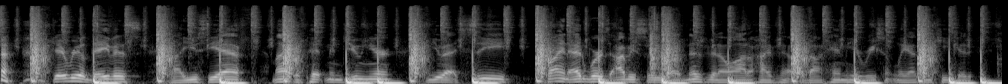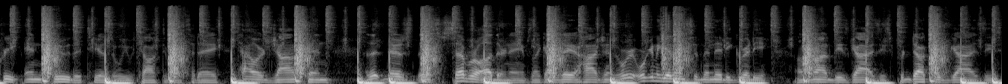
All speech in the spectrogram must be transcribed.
Gabriel Davis, uh, UCF, Michael Pittman Jr., USC, Bryan Edwards. Obviously, uh, there's been a lot of hype about him here recently. I think he could creep into the tiers that we talked about today. Tyler Johnson. There's there's several other names like Isaiah Hodgins. We're, we're going to get into the nitty gritty on a lot of these guys, these productive guys, these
